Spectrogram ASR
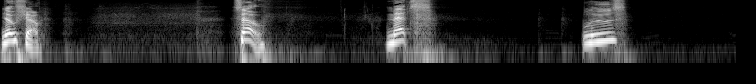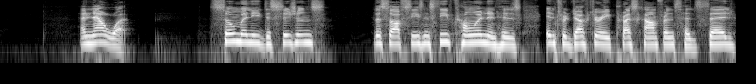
No show. So, Mets lose. And now what? So many decisions this offseason. Steve Cohen, in his introductory press conference, had said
